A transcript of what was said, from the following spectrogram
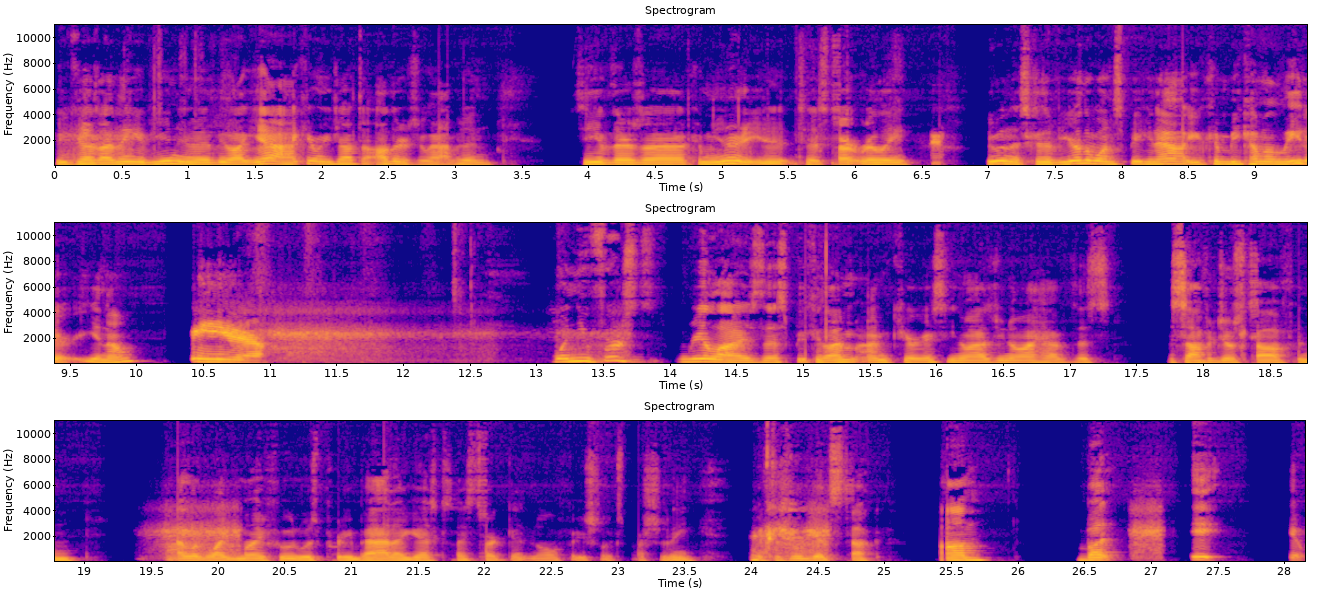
Because I think if you knew, it'd be like, yeah, I can reach out to others who have it and see if there's a community to, to start really doing this. Because if you're the one speaking out, you can become a leader. You know. Yeah. When you first realized this, because I'm I'm curious. You know, as you know, I have this esophageal stuff and I look like my food was pretty bad, I guess, because I start getting all facial expressiony if the food gets stuck. Um, but it, it,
